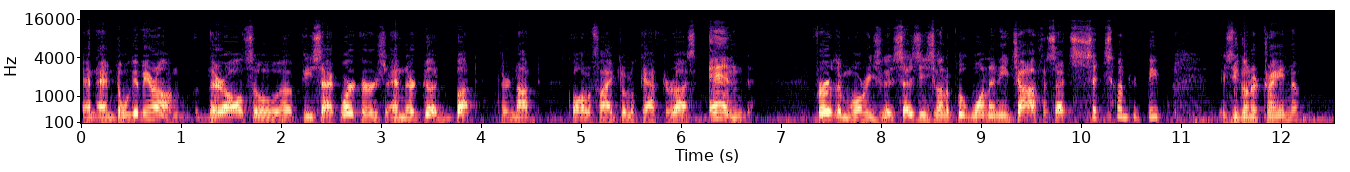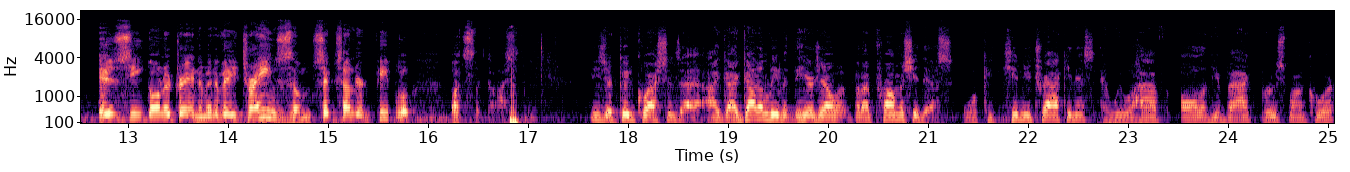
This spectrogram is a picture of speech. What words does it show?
and, and don't get me wrong, they're also uh, PSAC workers, and they're good, but they're not qualified to look after us. And furthermore, he says he's going to put one in each office. That's 600 people. Is he going to train them? Is he going to train them? And if he trains them, 600 people, what's the cost? These are good questions. I, I, I got to leave it here, gentlemen, but I promise you this. We'll continue tracking this, and we will have all of you back. Bruce Moncur,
